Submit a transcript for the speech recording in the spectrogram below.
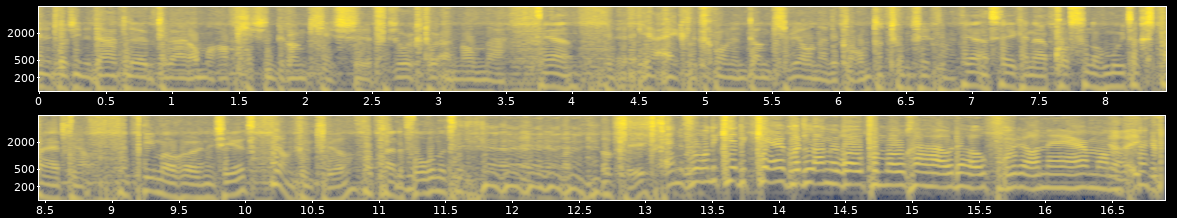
En het was inderdaad leuk, er waren allemaal hapjes en drankjes eh, verzorgd door Ananda. Ja, Eh, ja, eigenlijk gewoon een dankjewel naar de klanten toe, zeg maar. ja zeker. Nou, kosten nog moeite gespaard. Ja. En prima georganiseerd. Nou, dankjewel. Op naar de volgende En de volgende keer de kerk wat langer open mogen houden, hopen we dan, Herman. Ja, ik heb,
